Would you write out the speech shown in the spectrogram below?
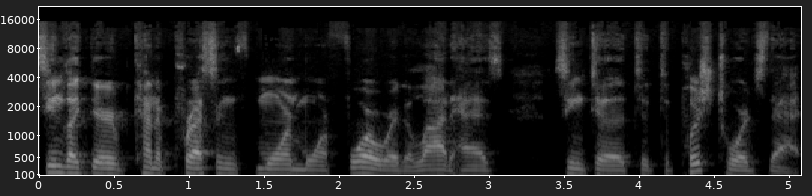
seems like they're kind of pressing more and more forward, a lot has seemed to to, to push towards that.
